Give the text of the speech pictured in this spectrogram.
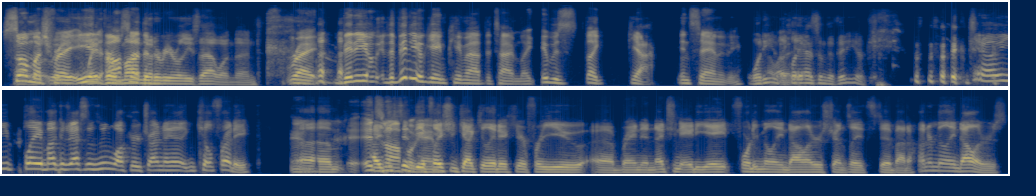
so Uh, much wait- freddie he Wait had for also had Mondo the to re-release that one then. right video the video game came out at the time like it was like yeah insanity What do you like play it. as in the video game? you know, you play Michael Jackson's Moonwalker trying to kill Freddy. Yeah. Um, it's I an just awful did the game inflation calculator here for you, uh, Brandon. 1988, 40 million dollars translates to about 100 million dollars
